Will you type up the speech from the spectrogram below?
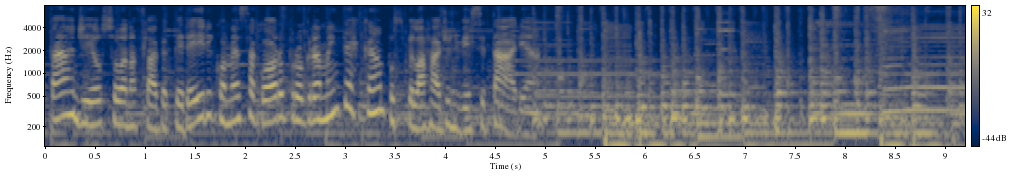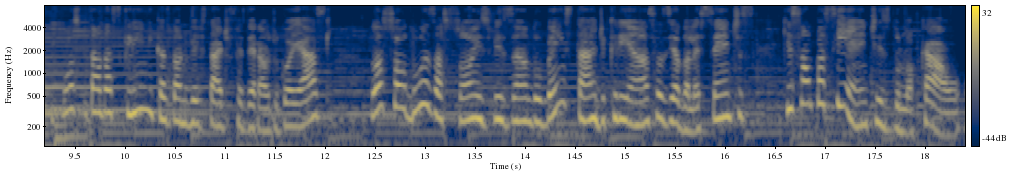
tarde. Eu sou Ana Flávia Pereira e começa agora o programa Intercampus pela Rádio Universitária. O Hospital das Clínicas da Universidade Federal de Goiás lançou duas ações visando o bem-estar de crianças e adolescentes que são pacientes do local.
